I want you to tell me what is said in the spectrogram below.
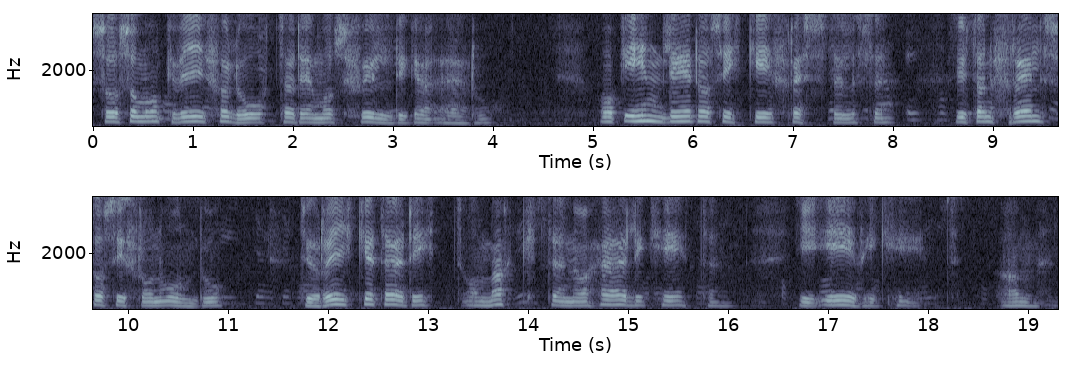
så som och vi förlåta dem oss skyldiga äro. Och inled oss icke i frestelse utan fräls oss ifrån ondo. Ty riket är ditt och makten och härligheten i evighet. Amen.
